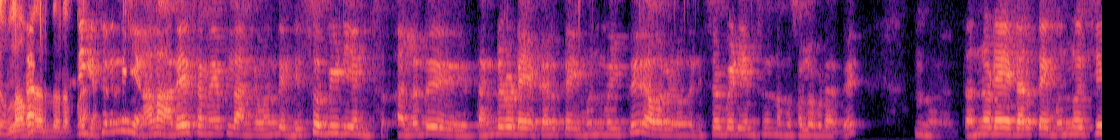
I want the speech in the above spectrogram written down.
சொல்லாம இருந்தோம் நீங்க சொன்னீங்க. ஆனா அதே சமயத்துல அங்க வந்து டிஸ்ஒபீடியன்ஸ் அல்லது தங்களுடைய கருத்தை முன்வைத்து அவர்கள் வந்து டிஸ்ஒபீடியன்ஸ் நம்ம சொல்லக்கூடாது. தன்னுடைய கருத்தை முன் வச்சு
